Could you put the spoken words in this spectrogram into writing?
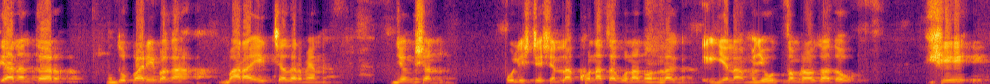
त्यानंतर दुपारी बघा बारा एकच्या दरम्यान जंक्शन पोलीस स्टेशनला खुनाचा गुन्हा नोंदला गेला. म्हणजे उत्तमराव जाधव हे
